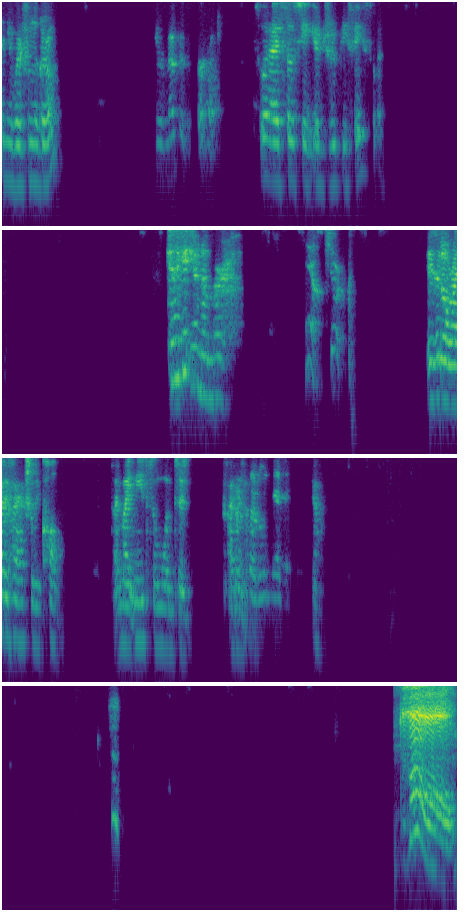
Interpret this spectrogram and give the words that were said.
And your word from the girl? You remember the girl? It's what I associate your droopy face with. Can I get your number? Yeah, sure. Is it all right if I actually call? I might need someone to, I don't know. Totally get it. Yeah. Hey,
